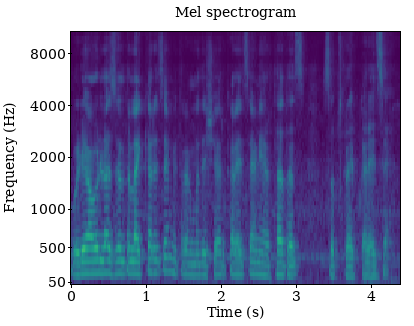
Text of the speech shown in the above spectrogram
व्हिडिओ आवडला असेल तर लाईक करायचं आहे मित्रांमध्ये शेअर करायचं आहे आणि अर्थातच सबस्क्राईब करायचं आहे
